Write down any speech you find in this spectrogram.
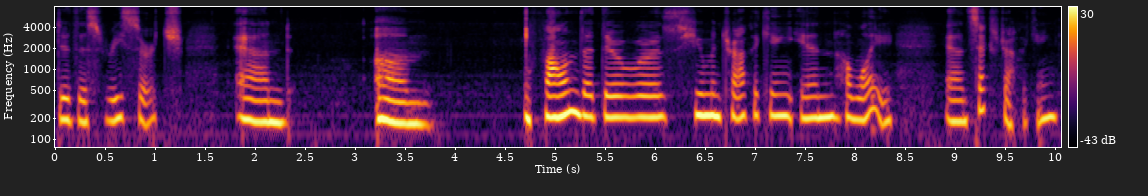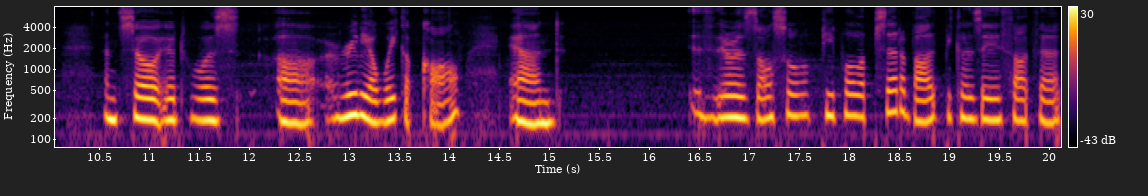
did this research, and um, found that there was human trafficking in Hawaii and sex trafficking. And so it was uh, really a wake up call. And there was also people upset about it because they thought that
